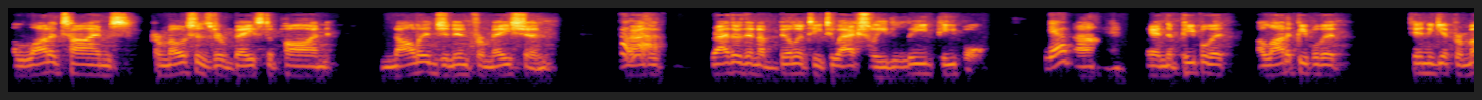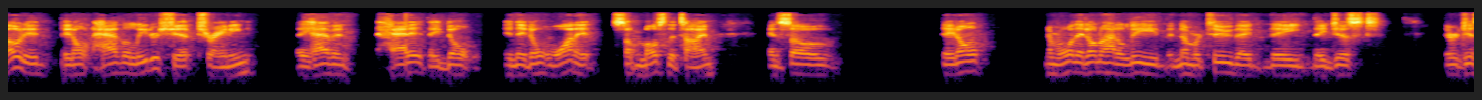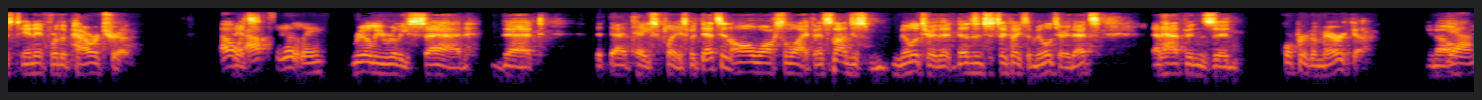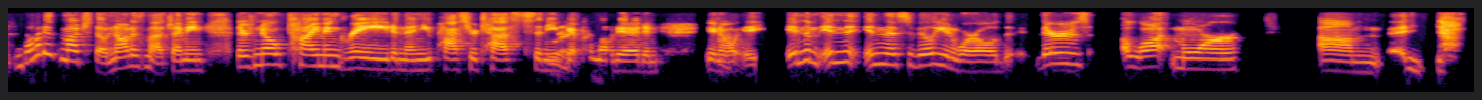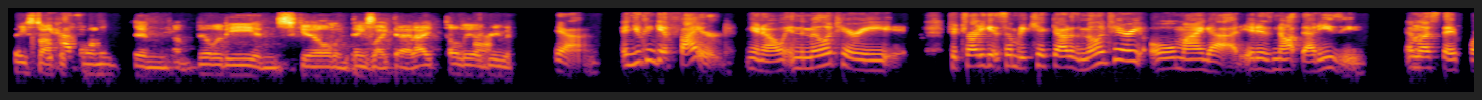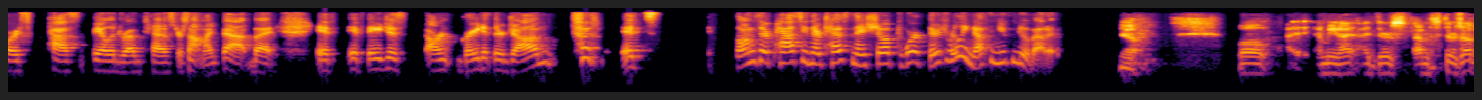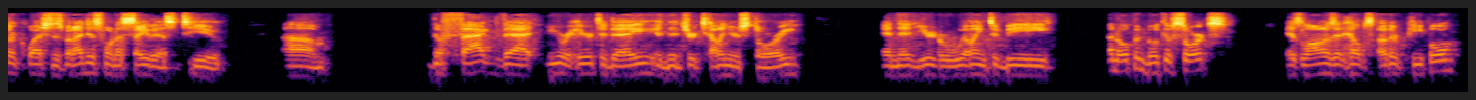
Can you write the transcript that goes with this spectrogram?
a lot of times promotions are based upon knowledge and information oh, rather, rather than ability to actually lead people. Yeah. Um, and the people that, a lot of people that tend to get promoted, they don't have the leadership training. They haven't had it. They don't, and they don't want it some, most of the time. And so they don't number one they don't know how to lead but number two they they they just they're just in it for the power trip oh absolutely really really sad that that that takes place but that's in all walks of life that's not just military that doesn't just take place in military that's that happens in corporate america You know? Yeah, not as much though. Not as much. I mean, there's no time and grade, and then you pass your tests and you Right. get promoted, and you know, i- in the in the, in the civilian world, there's a lot more. Um, Based on have- performance and ability and skill and things like that. I totally Yeah. agree with Yeah. And you can get fired, you know, in the military to try to get somebody kicked out of the military. Oh my God, it is not that easy. Unless they, of course, pass fail a drug test or something like that. But if if they just aren't great at their job, it's long as they're passing their test and they show up to work, there's really nothing you can do about it. Yeah. Well, I, I mean, I, I there's um, there's other questions, but I just want to say this to you: um, the fact that you are here today and that you're telling your story, and that you're willing to be an open book of sorts, as long as it helps other people,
